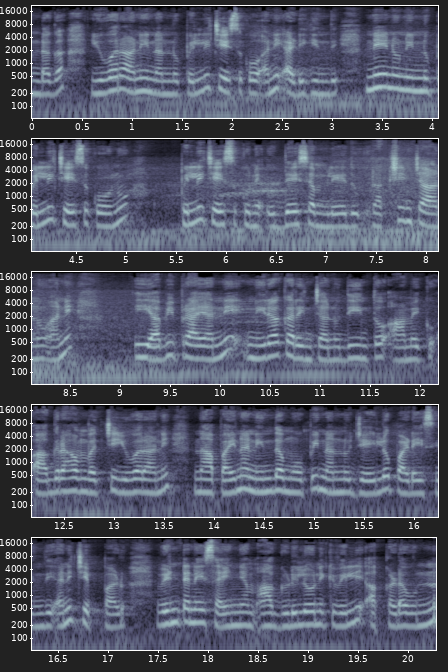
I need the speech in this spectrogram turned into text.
ఉండగా యువరాణి నన్ను పెళ్ళి చేసుకో అని అడిగింది. నేను నిన్ను పెళ్ళి చేసుకోను పెళ్ళి చేసుకునే ఉద్దేశం లేదు రక్షించాను అని ఈ అభిప్రాయాన్ని నిరాకరించాను. దీంతో ఆమెకు ఆగ్రహం వచ్చి యువరాణి నా పైన నింద మోపి నన్ను జైల్లో పడేసింది అని చెప్పాడు. వెంటనే సైన్యం ఆ గుడిలోనికి వెళ్ళి అక్కడ ఉన్న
